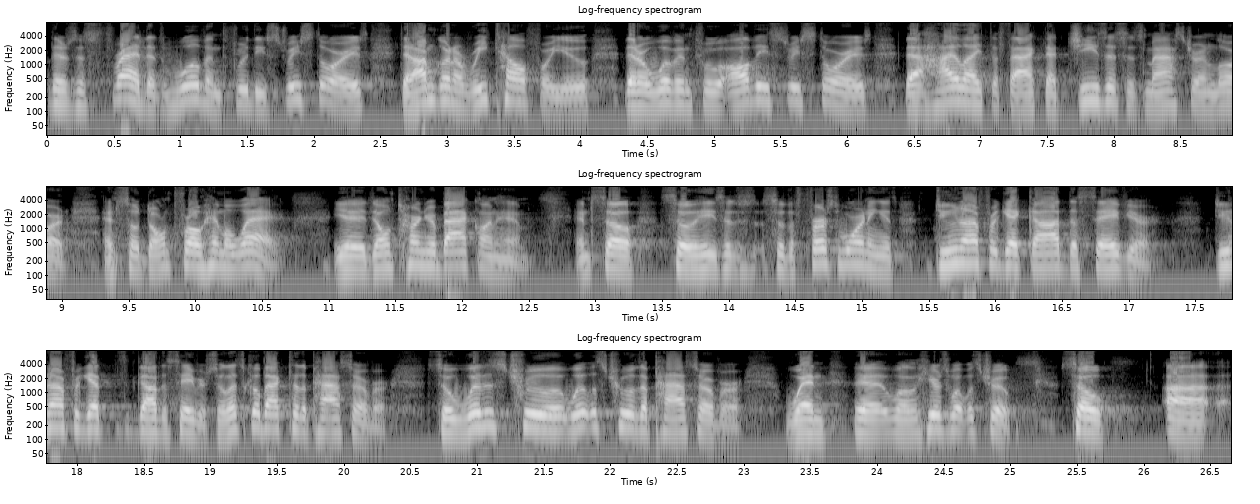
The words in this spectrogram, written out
there's this thread that's woven through these three stories that I'm going to retell for you that are woven through all these three stories that highlight the fact that Jesus is Master and Lord. And so don't throw him away. You don't turn your back on him. And so, so he says, so the first warning is do not forget God the Savior. Do not forget God the Savior. So let's go back to the Passover. So what is true? What was true of the Passover? When uh, well, here's what was true. So uh,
